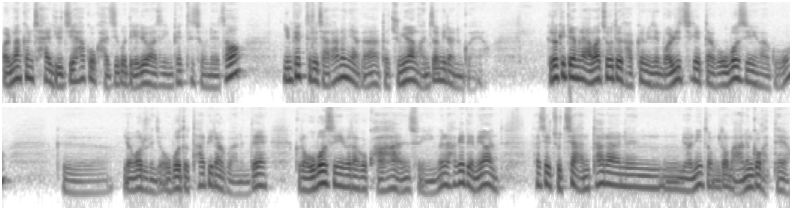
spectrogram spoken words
얼만큼 잘 유지하고 가지고 내려와서 임팩트 존에서 임팩트를 잘 하느냐가 더 중요한 관점이라는 거예요. 그렇기 때문에 아마추어들 가끔 이제 멀리 치겠다고 오버스윙하고 그 영어로는 이제 over the top이라고 하는데 그런 오버스윙을 하고 과한 스윙을 하게 되면 사실 좋지 않다라는 면이 좀 더 많은 것 같아요.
